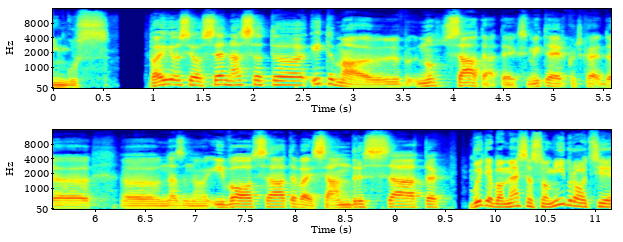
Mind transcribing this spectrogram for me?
Ingus. Vai jūs jau sen esat uh, itamā, nu, sātā, teiksim, itē ir kaut kāda, uh, nezinu, Ivo sāta vai Sandras sāta? Būtībā mēs esam iebraucie,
